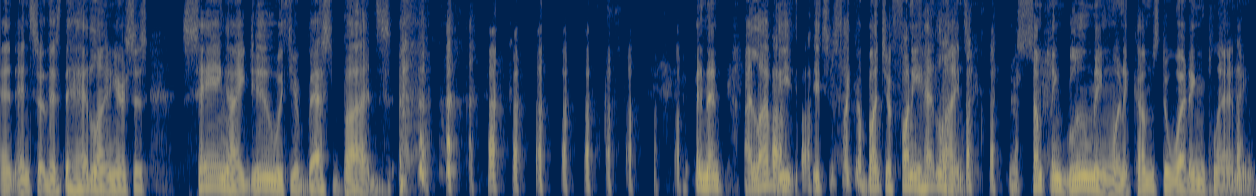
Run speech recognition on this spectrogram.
and and so this the headline here says saying i do with your best buds And then I love the, it's just like a bunch of funny headlines. There's something blooming when it comes to wedding planning.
